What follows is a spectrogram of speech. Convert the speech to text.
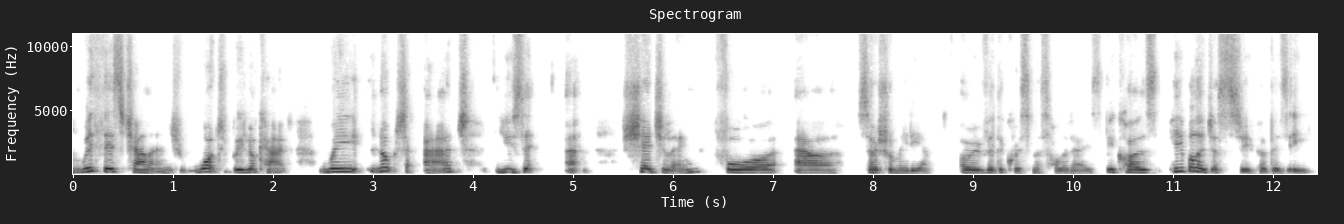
with this challenge, what did we look at? We looked at using at scheduling for our social media over the Christmas holidays because people are just super busy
